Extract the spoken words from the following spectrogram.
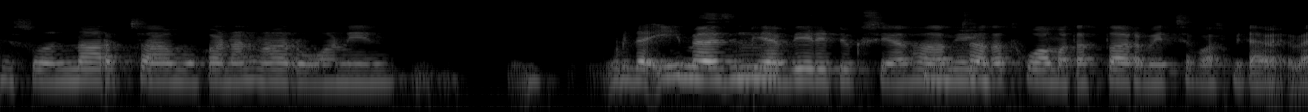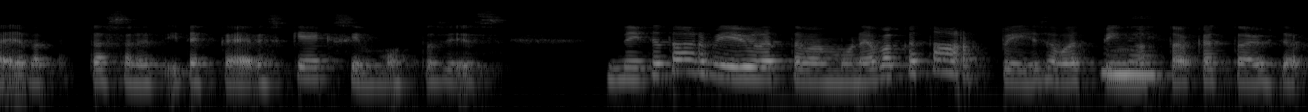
jos sulla on nartsaa mukana narua, niin mitä ihmeellisimpiä mm. virityksiä saatat, niin. saatat huomata tarvitsevasi, mitä eivät tässä nyt itsekään edes keksi, mutta siis niitä tarvii yllättävän monen. Vaikka tarppii, sä voit pingottaa, niin. käyttää yhtä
